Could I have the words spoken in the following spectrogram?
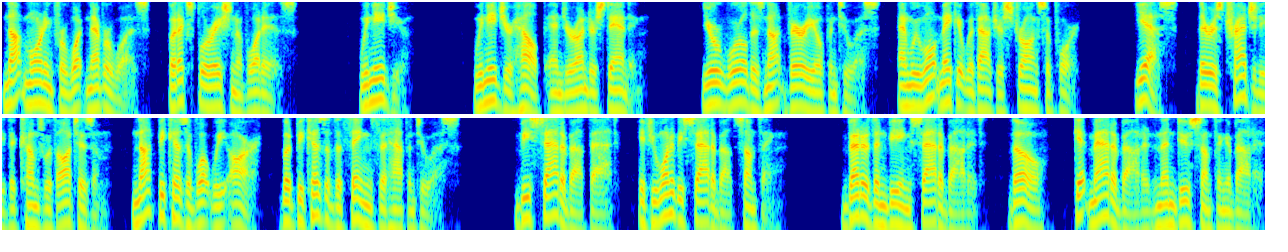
not mourning for what never was, but exploration of what is. We need you. We need your help and your understanding. Your world is not very open to us, and we won't make it without your strong support. Yes, there is tragedy that comes with autism, not because of what we are, but because of the things that happen to us. Be sad about that, if you want to be sad about something. Better than being sad about it, though, get mad about it and then do something about it.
